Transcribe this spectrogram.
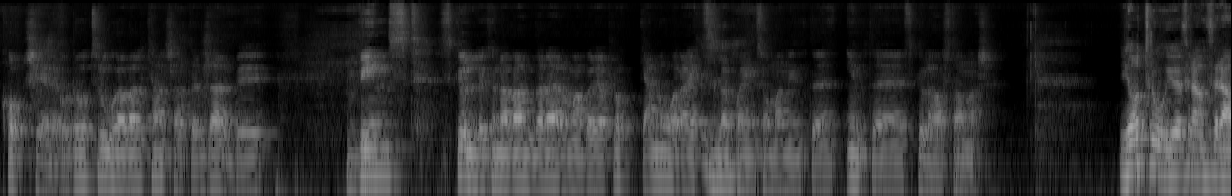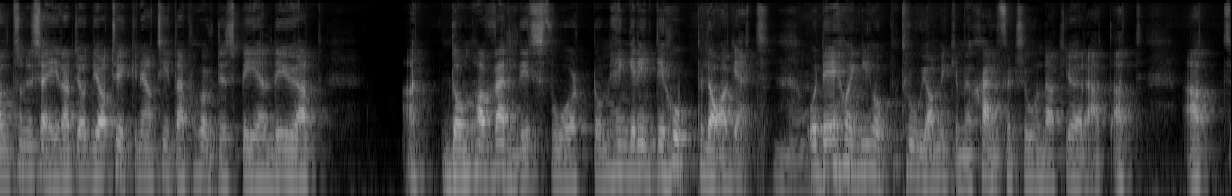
kort serie. Och då tror jag väl kanske att en derbyvinst skulle kunna vända där om man börjar plocka några extra Mm. poäng som man inte, inte skulle haft annars. Jag tror ju framförallt som du säger att jag, jag tycker när jag tittar på Skövdes spel det är ju att att de har väldigt svårt, de hänger inte ihop laget. Och det hänger ihop, tror jag, mycket med självförtroende att göra. Att, att, att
